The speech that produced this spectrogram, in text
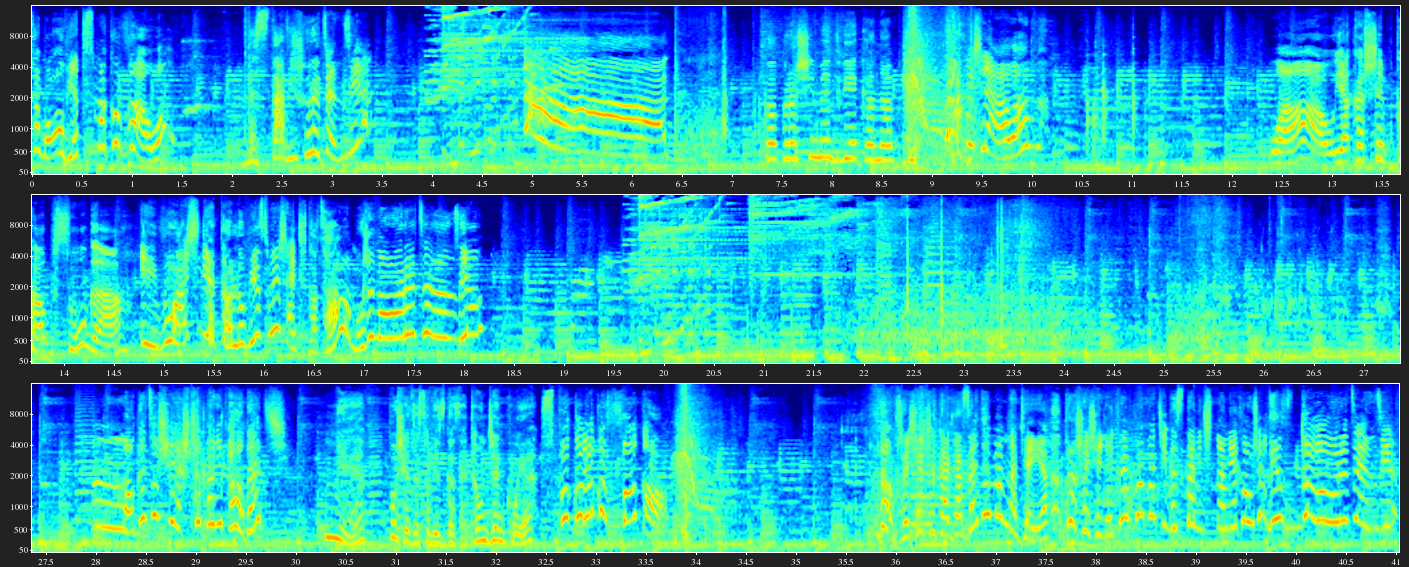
samo obiad smakowało? Wystawisz recenzję? Tak! Poprosimy dwie kanapki. Tak myślałam. Wow, jaka szybka obsługa. I właśnie to lubię słyszeć. To co? Może mała recenzja? Mogę coś jeszcze pani podać? Nie, posiedzę sobie z gazetą, dziękuję. Spoko, loko, foko! Dobrze się czyta gazetę, mam nadzieję. Proszę się nie krępować i wystawić nam jakąś odjazdową recenzję.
